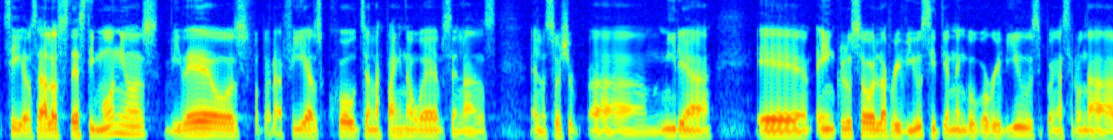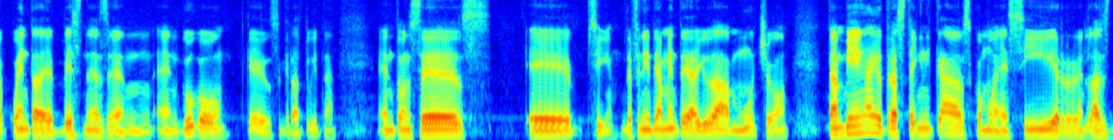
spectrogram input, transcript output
Sí, o sea, los testimonios, videos, fotografías, quotes en las páginas web, en las, en los social uh, media, eh, e incluso las reviews, si tienen Google Reviews, pueden hacer una cuenta de business en, en Google, que es gratuita. Entonces, eh, sí, definitivamente ayuda mucho. También hay otras técnicas como decir, las,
